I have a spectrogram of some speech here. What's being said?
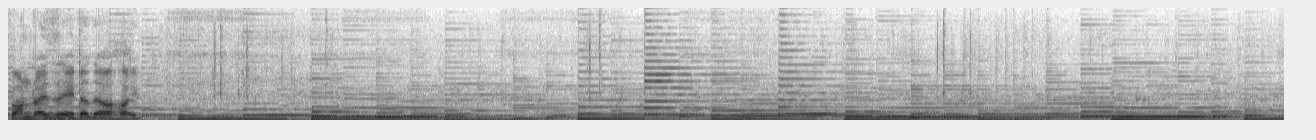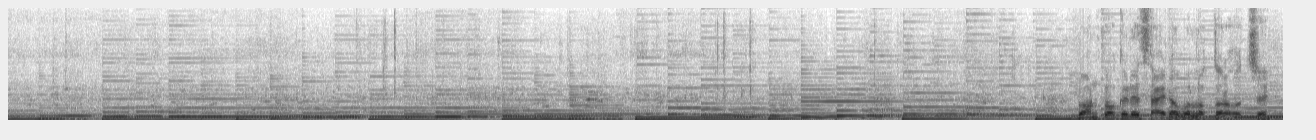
ফ্রন্ট রাইজে এটা দেওয়া হয়। ফ্রন্ট পকেটের সাইড ওভারলক করা হচ্ছে।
